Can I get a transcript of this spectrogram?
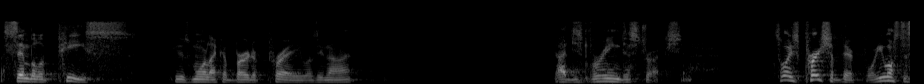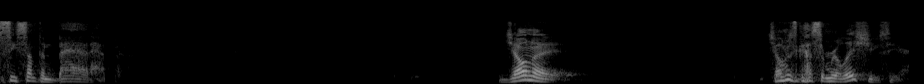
a symbol of peace, he was more like a bird of prey, was he not? God just bring destruction. That's what he's up there for. He wants to see something bad happen. Jonah, Jonah's got some real issues here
